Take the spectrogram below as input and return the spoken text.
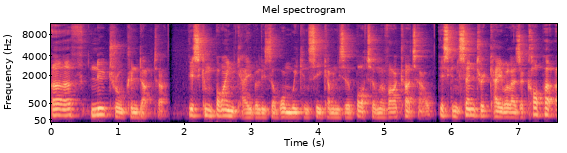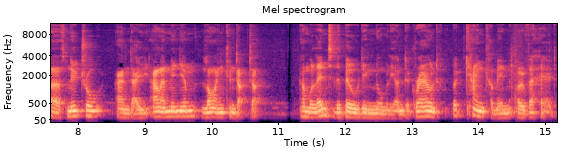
earth neutral conductor. This combined cable is the one we can see coming to the bottom of our cutout. This concentric cable has a copper earth neutral and a aluminium line conductor and will enter the building normally underground but can come in overhead.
